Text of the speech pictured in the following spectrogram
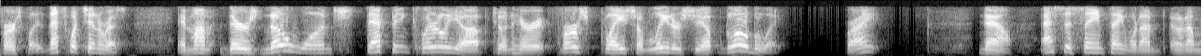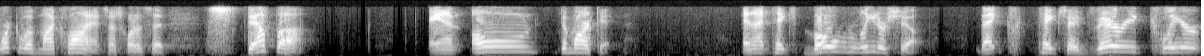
first place. That's what's interesting. And mom, there's no one stepping clearly up to inherit first place of leadership globally, right? Now, that's the same thing when I'm when I'm working with my clients. That's what I said. Step up and own the market, and that takes bold leadership. That takes a very clear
